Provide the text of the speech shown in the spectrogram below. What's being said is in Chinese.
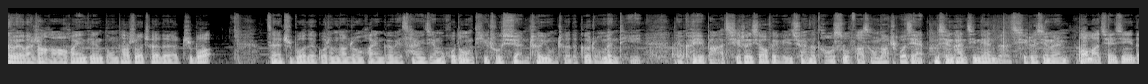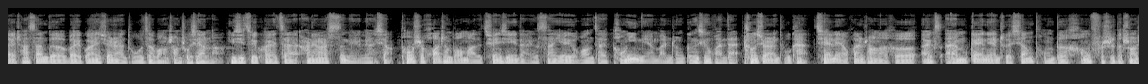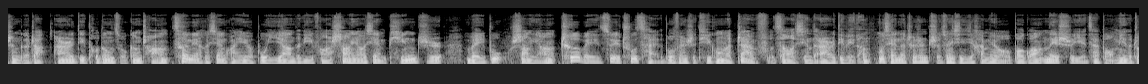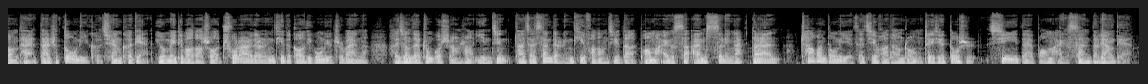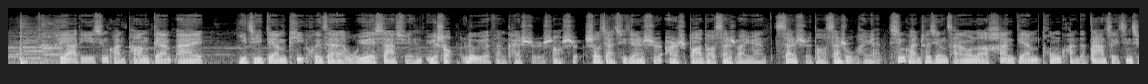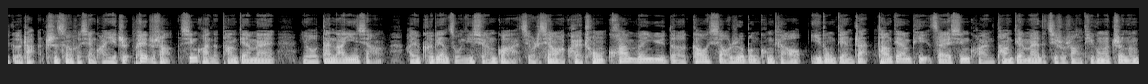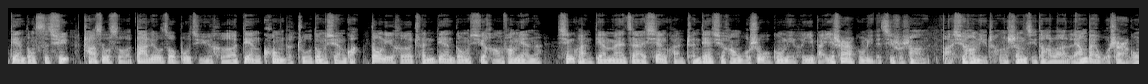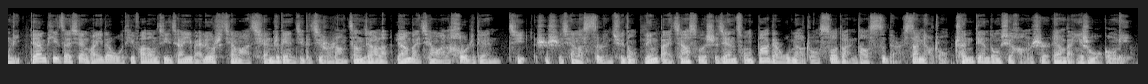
各位晚上好，欢迎听董涛说车的直播。在直播的过程当中，欢迎各位参与节目互动，提出选车用车的各种问题，也可以把汽车消费维权的投诉发送到直播间。我们先看今天的汽车新闻：宝马全新一代 X3 的外观渲染图在网上出现了，预计最快在2024年亮相。同时，华晨宝马的全新一代 X3 也有望在同一年完成更新换代。从渲染图看，前脸换上了和 XM 概念车相同的横幅式的双升格栅，LED 头灯组更长，侧面和现款也有不一样的地方，上腰线平平直，尾部上扬。车尾最出彩的部分是提供了战斧造型的 LED 尾灯。目前呢，车身尺寸信息还没有曝光，内饰也在保密的状态，但是动力可圈可点。有媒体报道说，除了 2.0T 的高低功率之外呢，还将在中国市场上引进搭载 3.0T 发动机的宝马 X3 M40i。当然，插换动力也在计划当中，这些都是新一代宝马 X3 的亮点。比亚迪新款唐 DM-i。以及 DMP 会在五月下旬预售，六月份开始上市，售价区间是二十八到三十万元，三十到三十五万元。新款车型采用了汉 DM 同款的大嘴进气格栅，尺寸和现款一致。配置上，新款的唐 DM-i 有丹拿音响，还有可变阻尼悬挂、九十千瓦快充、宽温域的高效热泵空调、移动电站。唐 DMP 在新款唐 DM-i 的基础上提供了智能电动四驱、差速锁、大六座布局和电控的主动悬挂。动力和纯电动续航方面呢，新款 DM-i 在现款纯电续航五十五公里和一百一十二公里的基础上，把续航里程升级到了两百五十二公里。DMP 在现款一点五 T 发动机加一百六十千瓦前置电机的基础上，增加了两百千瓦的后置电机，是实现了四轮驱动，零百加速的时间从八点五秒钟缩短到四点三秒钟，纯电动续航是两百一十五公里。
